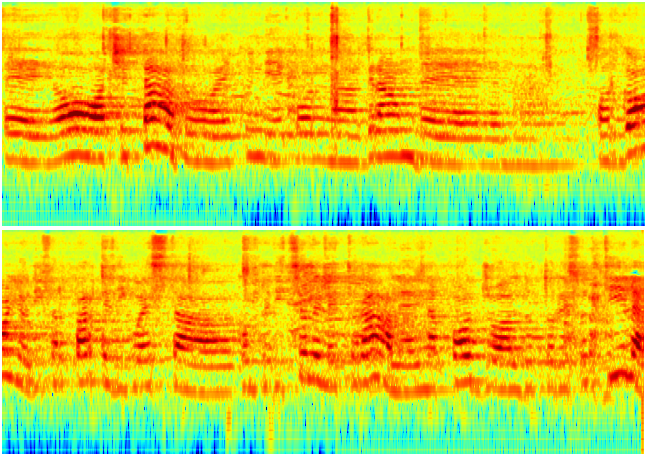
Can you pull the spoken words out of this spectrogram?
Eh, ho accettato e quindi è con grande mh, orgoglio di far parte di questa competizione elettorale in appoggio al dottore Sottile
